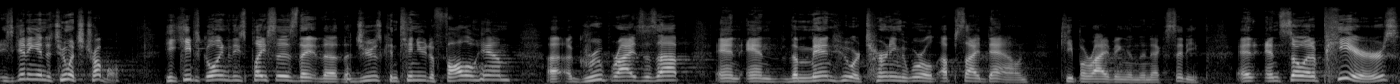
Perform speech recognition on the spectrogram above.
he's getting into too much trouble. He keeps going to these places. They, the, the Jews continue to follow him. Uh, a group rises up, and, and the men who are turning the world upside down keep arriving in the next city. And, and so it appears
